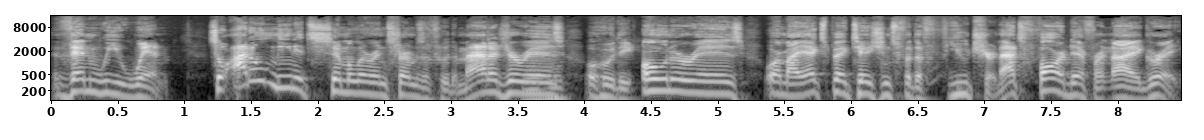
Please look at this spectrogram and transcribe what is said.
then we win. So I don't mean it's similar in terms of who the manager mm-hmm. is or who the owner is or my expectations for the future. That's far different, and I agree.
